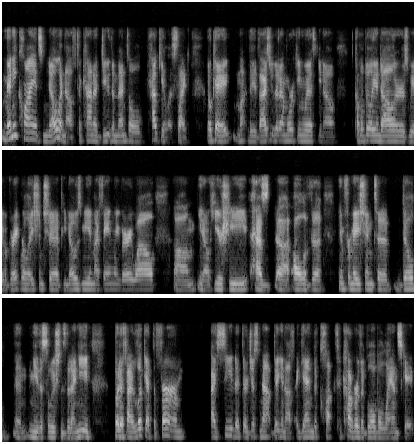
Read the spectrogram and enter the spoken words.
Many clients know enough to kind of do the mental calculus like okay my, the advisor that i'm working with you know couple billion dollars. We have a great relationship. He knows me and my family very well. Um, you know he or she has uh, all of the information to build me the solutions that i need. But if i look at the firm i see that they're just not big enough again to, cl- to cover the global landscape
